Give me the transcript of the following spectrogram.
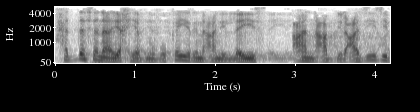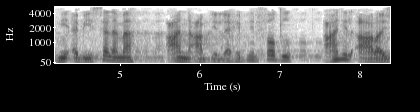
حدثنا يحيى بن بكير عن الليث عن عبد العزيز بن أبي سلمة عن عبد الله بن الفضل عن الأعرج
